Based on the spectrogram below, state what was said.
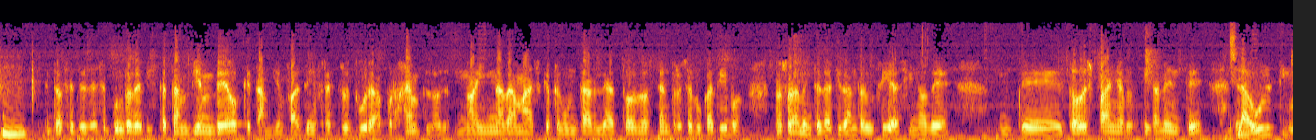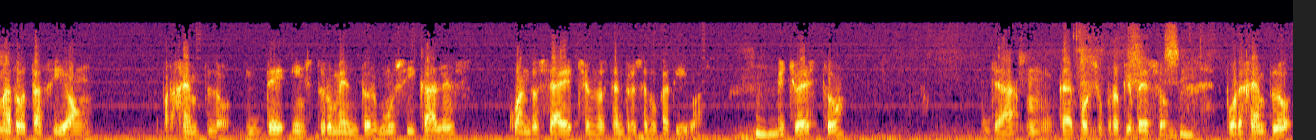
Entonces, desde ese punto de vista también veo que también falta infraestructura. Por ejemplo, no hay nada más que preguntarle a todos los centros educativos, no solamente de aquí de Andalucía, sino de, de toda España prácticamente, la última dotación, por ejemplo, de instrumentos musicales cuando se ha hecho en los centros educativos. Dicho esto, ya mm, cae por su propio peso. Por ejemplo,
